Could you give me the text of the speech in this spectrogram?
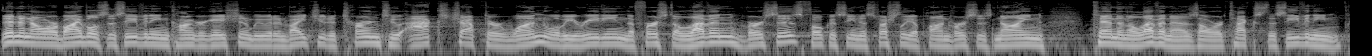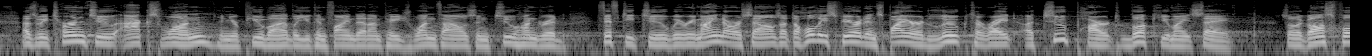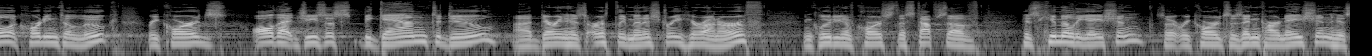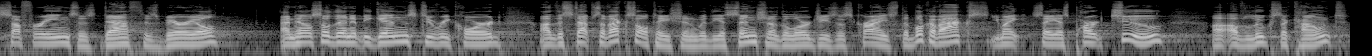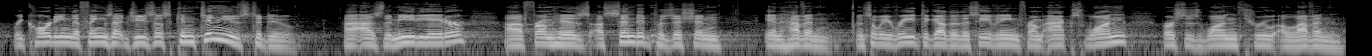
Then, in our Bibles this evening, congregation, we would invite you to turn to Acts chapter 1. We'll be reading the first 11 verses, focusing especially upon verses 9, 10, and 11 as our text this evening. As we turn to Acts 1 in your Pew Bible, you can find that on page 1252. We remind ourselves that the Holy Spirit inspired Luke to write a two part book, you might say. So, the Gospel, according to Luke, records all that Jesus began to do uh, during his earthly ministry here on earth, including, of course, the steps of his humiliation. So it records his incarnation, his sufferings, his death, his burial. And also then it begins to record uh, the steps of exaltation with the ascension of the Lord Jesus Christ. The book of Acts, you might say, is part two uh, of Luke's account, recording the things that Jesus continues to do uh, as the mediator uh, from his ascended position in heaven. And so we read together this evening from Acts 1, verses 1 through 11.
